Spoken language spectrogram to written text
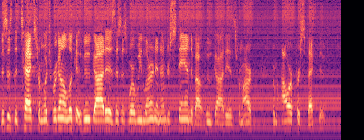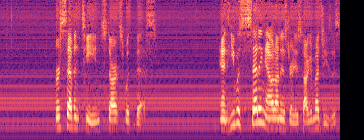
this is the text from which we're going to look at who God is. This is where we learn and understand about who God is from our, from our perspective. Verse 17 starts with this. And he was setting out on his journey. He's talking about Jesus.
